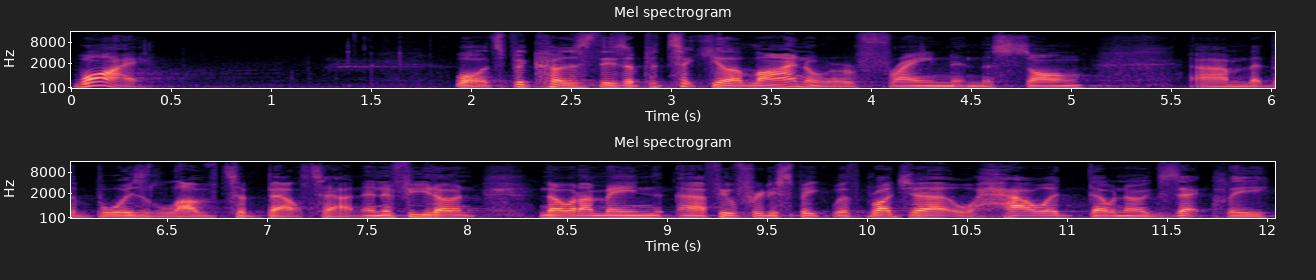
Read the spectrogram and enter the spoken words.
Why? Well, it's because there's a particular line or a refrain in the song um, that the boys love to belt out. And if you don't know what I mean, uh, feel free to speak with Roger or Howard. They'll know exactly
